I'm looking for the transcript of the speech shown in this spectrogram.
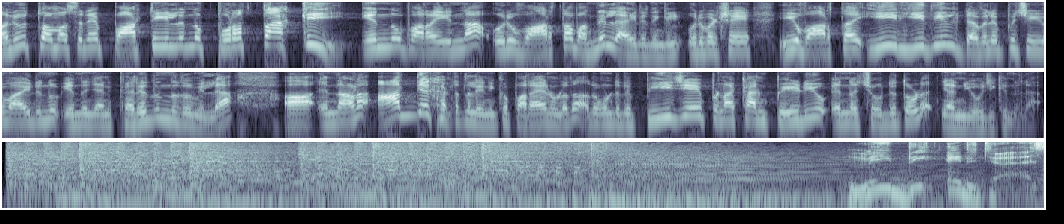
മനു തോമസിനെ പാർട്ടിയിൽ നിന്ന് പുറത്താക്കി എന്ന് പറയുന്ന ഒരു വാർത്ത വന്നില്ലായിരുന്നെങ്കിൽ ഒരുപക്ഷെ ഈ വാർത്ത ഈ രീതിയിൽ ഡെവലപ്പ് ചെയ്യുമായിരുന്നു എന്ന് ഞാൻ കരുതുന്നതുമില്ല. എന്നാണ് ആദ്യഘട്ടത്തിൽ എനിക്ക് പറയാനുള്ളത്. അതുകൊണ്ട് ഇത് പി ജെ പിണക്കാൻ പേടിയോ എന്ന ചോദ്യത്തോട് ഞാൻ യോജിക്കുന്നില്ല Meet the editors.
